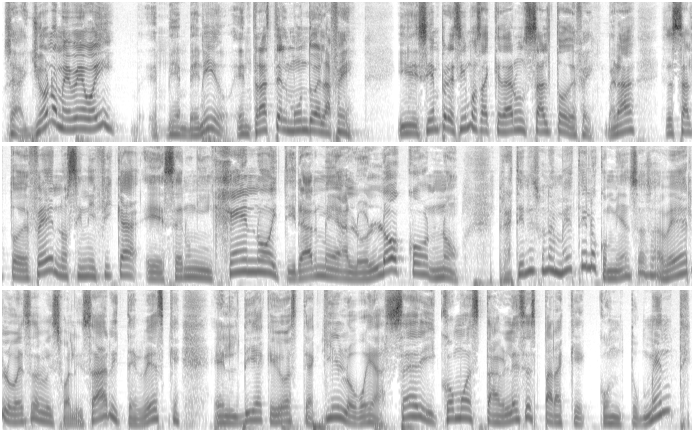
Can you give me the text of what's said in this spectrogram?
O sea, yo no me veo ahí. Eh, bienvenido. Entraste al mundo de la fe. Y siempre decimos hay que dar un salto de fe, ¿verdad? Ese salto de fe no significa eh, ser un ingenuo y tirarme a lo loco, no. Pero tienes una meta y lo comienzas a ver, lo ves a visualizar y te ves que el día que yo esté aquí lo voy a hacer y cómo estableces para que con tu mente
